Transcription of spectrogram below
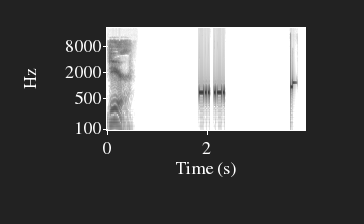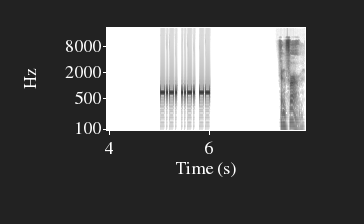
Dear. Confirm.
